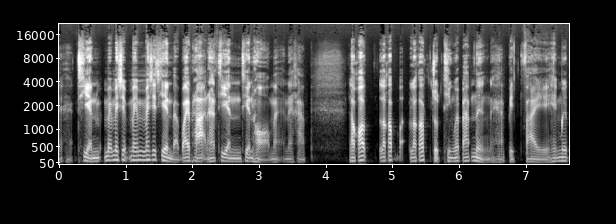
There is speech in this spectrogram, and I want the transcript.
นะฮะเทียนไม่ไม่ใช่ไม่ไม่ใช่เทียนแบบไหว้พระนะเทียนเทียนหอมนะครับ แล้วก็แล้วก็แล้วก็จุดทิ้งไว้แป๊บหนึ่งนะฮะปิดไฟให้มืด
